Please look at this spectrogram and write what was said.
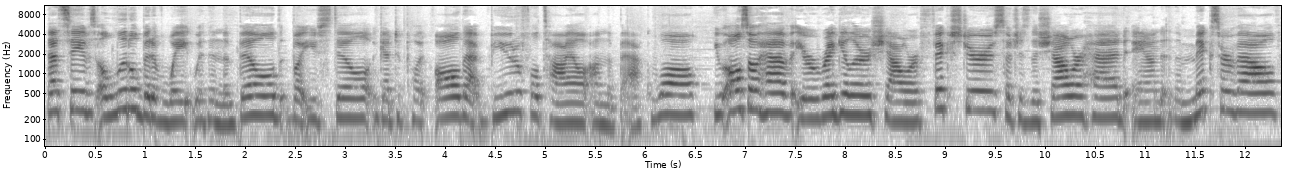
That saves a little bit of weight within the build, but you still get to put all that beautiful tile on the back wall. You also have your regular shower fixtures, such as the shower head and the mixer valve.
